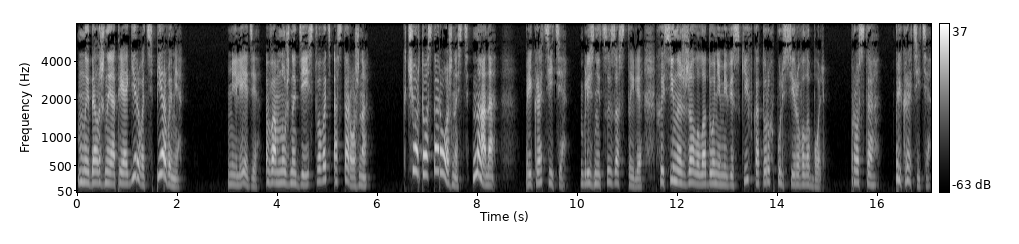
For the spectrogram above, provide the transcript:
«мы должны отреагировать первыми». «Миледи, вам нужно действовать осторожно». «К черту осторожность, Нана!» «Прекратите!» Близнецы застыли. Хасина сжала ладонями виски, в которых пульсировала боль. «Просто прекратите».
